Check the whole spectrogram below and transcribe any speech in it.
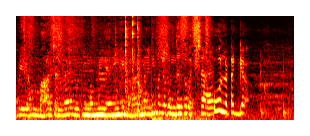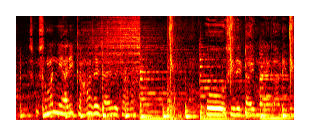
अभी हम बाहर चल रहे हैं क्योंकि मम्मी कह रही कि बाहर, में मतलब अंदर का बच्चा है। वो लटक गया। इसको समझ नहीं आ रही कहाँ से जाए बेचारा। ओ, सीधे टाइम मेरी गाड़ी में।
